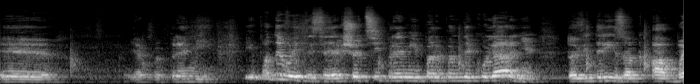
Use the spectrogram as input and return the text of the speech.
е, якби, прямі. І подивитися, якщо ці прямі перпендикулярні, то відрізок АБ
